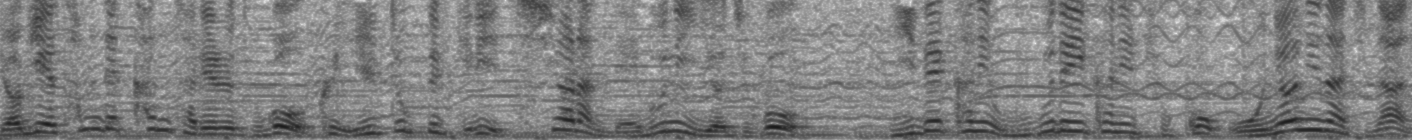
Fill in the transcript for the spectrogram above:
여기에 3대 칸 자리를 두고 그 일족들끼리 치열한 내분이 이어지고 2대 칸이 우구데이 칸이 죽고 5년이나 지난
